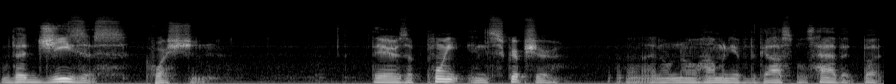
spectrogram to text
the Jesus question. There's a point in Scripture, uh, I don't know how many of the Gospels have it, but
